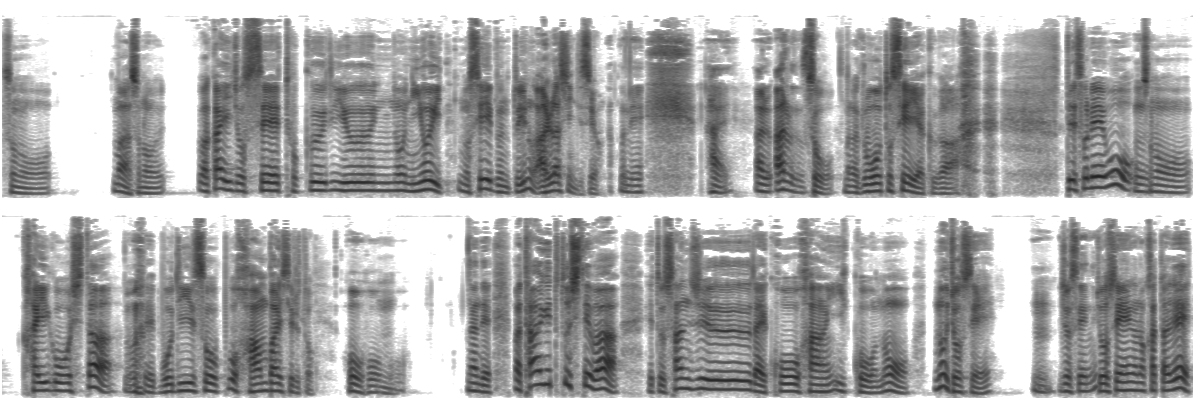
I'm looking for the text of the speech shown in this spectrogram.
その、まあその、若い女性特有の匂いの成分というのがあるらしいんですよ。ね。はい。ある、あるんです。そう。なんかロート製薬が。で、それをう、んその、配合したボディーソープを販売してると。ほうほううんほなんで、まあ、ターゲットとしては、えっと、30代後半以降の、の女性、う。うん。女性ね。女性の方で、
